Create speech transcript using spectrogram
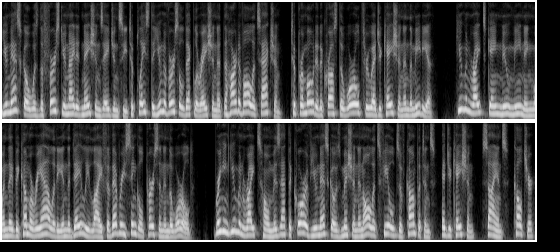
UNESCO was the first United Nations agency to place the Universal Declaration at the heart of all its action, to promote it across the world through education and the media. Human rights gain new meaning when they become a reality in the daily life of every single person in the world. Bringing human rights home is at the core of UNESCO's mission in all its fields of competence, education, science, culture,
